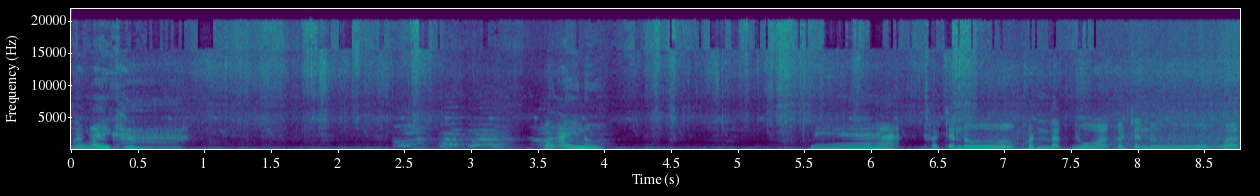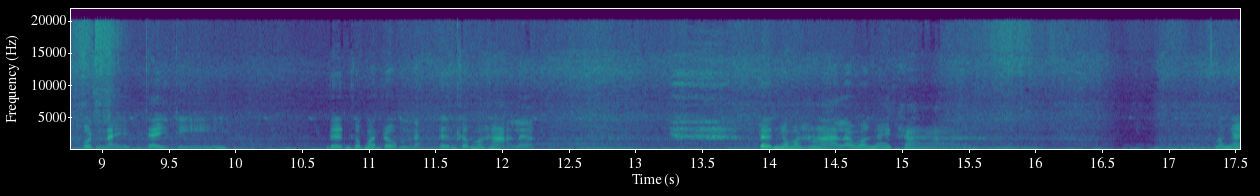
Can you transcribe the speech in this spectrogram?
ว่าไงคะว่าไงลูกเนี่ย เขาจะรู้คนรักวัว เขาจะรู้ว่าคนไหนใจดี เดินเข้ามาดมแล้วเดินเข้ามาหาแล้ว เดินเข้ามาหาแล้วว่าไงคะว่าไง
